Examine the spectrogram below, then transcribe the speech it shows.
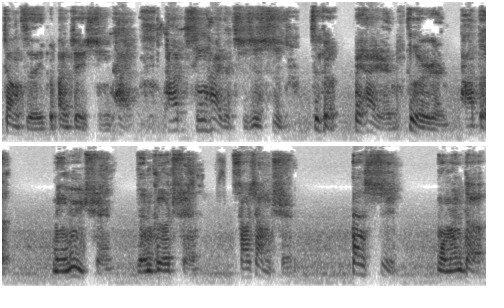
这样子的一个犯罪形态，它侵害的其实是这个被害人个人他的名誉权、人格权、肖像权。但是，我们的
